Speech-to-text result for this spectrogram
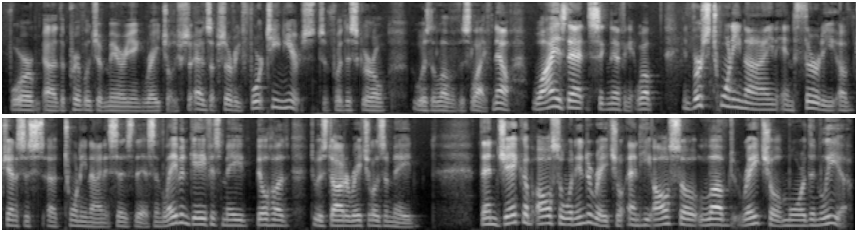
for uh, the privilege of marrying Rachel. He ends up serving 14 years to, for this girl who was the love of his life. Now, why is that significant? Well, in verse 29 and 30 of Genesis uh, 29, it says this And Laban gave his maid Bilhah to his daughter Rachel as a maid. Then Jacob also went into Rachel, and he also loved Rachel more than Leah.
